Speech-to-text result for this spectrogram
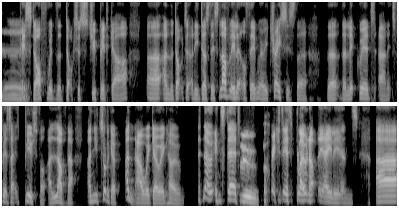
mm. pissed off with the doctor's stupid car uh, and the doctor, and he does this lovely little thing where he traces the the the liquid, and it spits out. It's beautiful. I love that. And you'd sort of go, and now we're going home. No, instead, it's blown up the aliens. Uh,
